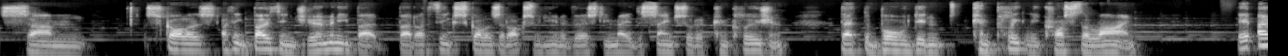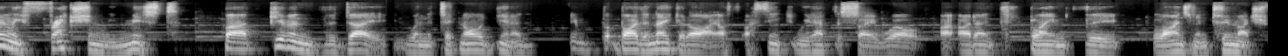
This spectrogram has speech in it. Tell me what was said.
some scholars, I think both in Germany, but but I think scholars at Oxford University made the same sort of conclusion that the ball didn't completely cross the line. It only fractionally missed. But given the day when the technology, you know, by the naked eye, I, I think we'd have to say, well, I, I don't blame the linesman too much.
